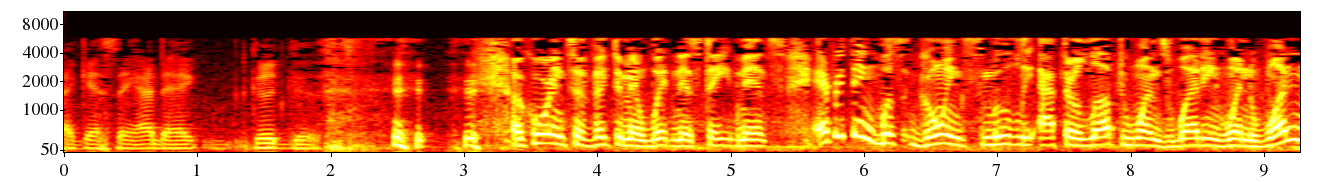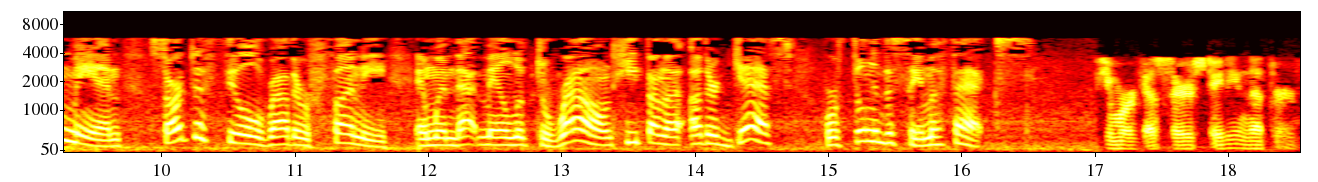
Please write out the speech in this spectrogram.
I guess they had to have good, good. According to victim and witness statements, everything was going smoothly at their loved one's wedding when one man started to feel rather funny, and when that man looked around, he found that other guests were feeling the same effects. A few more guests there stating that they're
